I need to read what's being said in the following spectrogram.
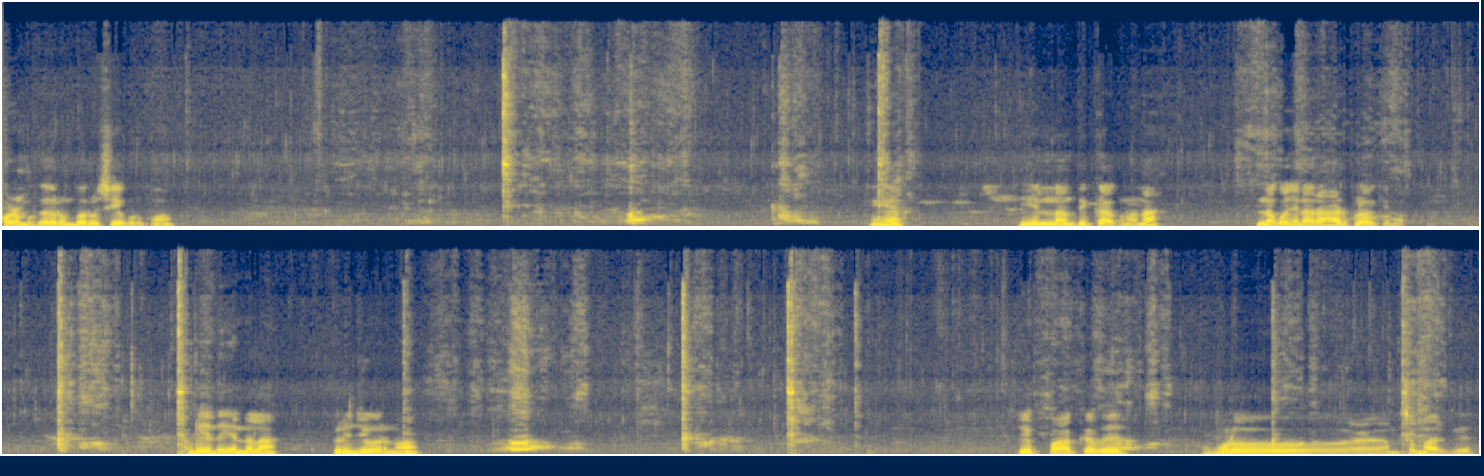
குழம்புக்கு ரொம்ப ருசியை கொடுக்கும். நீங்கள் இன்னும் திக்காக்கணும்னா இன்னும் கொஞ்ச நேரம் அடுப்பில் வைக்கணும். அப்படியே இந்த எண்ணெய்லாம் பிரிஞ்சு வரணும். இது பார்க்கவே அவ்வளோ அம்சமாக இருக்குது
